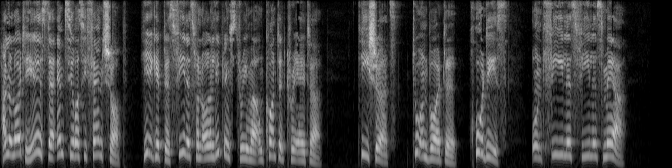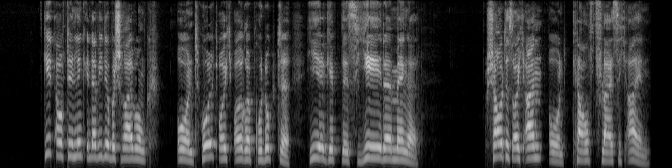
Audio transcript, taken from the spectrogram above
Hallo Leute, hier ist der MC Rossi Fanshop. Hier gibt es vieles von euren Lieblingsstreamer und Content Creator. T-Shirts, Turnbeutel, Hoodies und vieles, vieles mehr. Geht auf den Link in der Videobeschreibung und holt euch eure Produkte. Hier gibt es jede Menge. Schaut es euch an und kauft fleißig ein.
